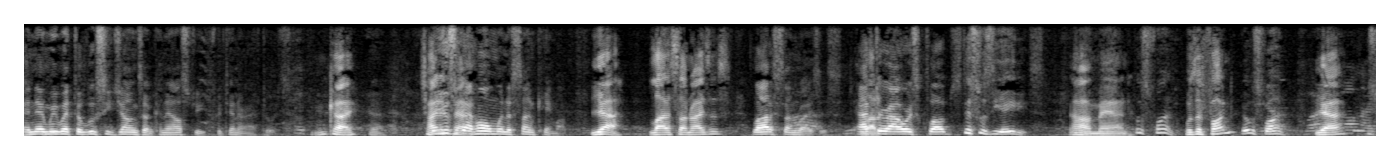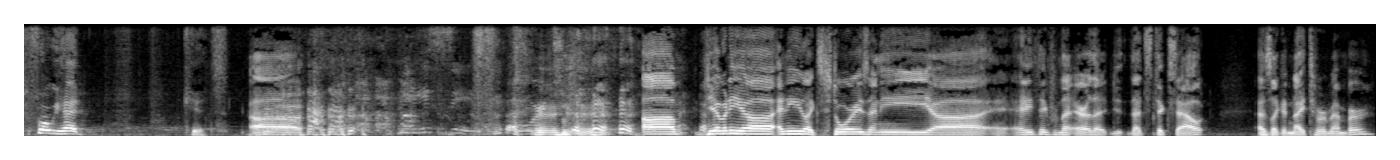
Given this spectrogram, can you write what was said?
and then we went to Lucy Jung's on Canal Street for dinner afterwards. Okay. Yeah. We Chinatown. usually got home when the sun came up. Yeah. A lot of sunrises. A lot of sunrises. lot After of- hours clubs. This was the 80s. Oh man, It was fun. was it fun? It was fun. Yeah. It was before we had kids. Uh, um, do you have any uh, any like stories, any uh, anything from that era that that sticks out as like a night to remember?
